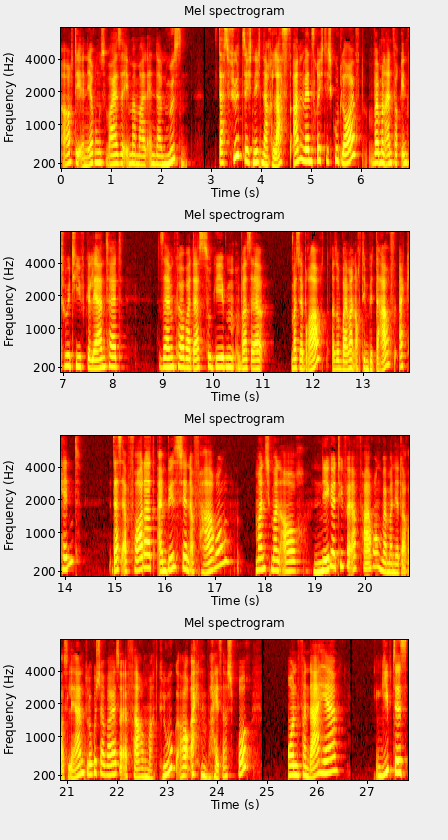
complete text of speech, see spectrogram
auch die Ernährungsweise immer mal ändern müssen. Das fühlt sich nicht nach Last an, wenn es richtig gut läuft, weil man einfach intuitiv gelernt hat, seinem Körper das zu geben, was er, was er braucht, also weil man auch den Bedarf erkennt. Das erfordert ein bisschen Erfahrung, manchmal auch negative Erfahrung, weil man ja daraus lernt, logischerweise. Erfahrung macht klug, auch ein weiser Spruch. Und von daher gibt es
